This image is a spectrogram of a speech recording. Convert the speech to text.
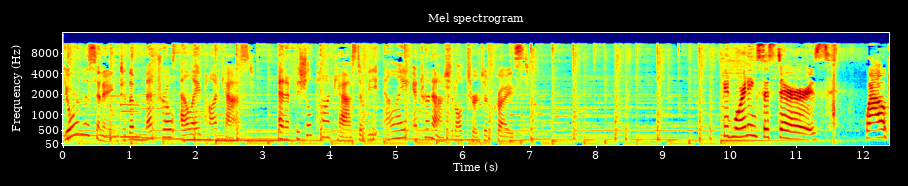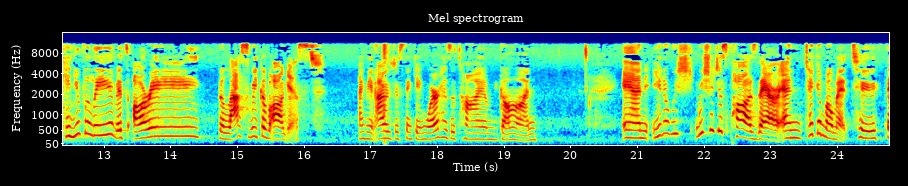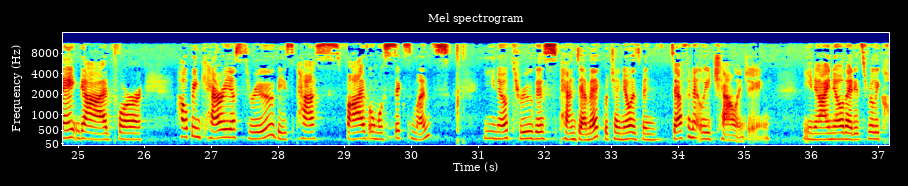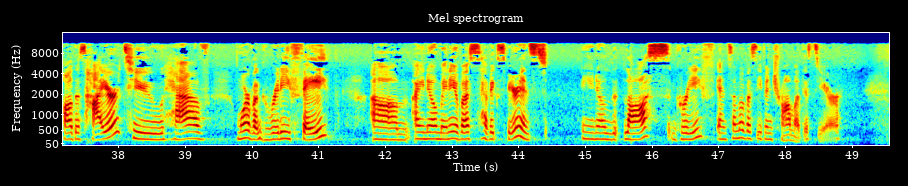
You're listening to the Metro LA Podcast, an official podcast of the LA International Church of Christ. Good morning, sisters. Wow, can you believe it's already the last week of August? I mean, I was just thinking, where has the time gone? And, you know, we, sh- we should just pause there and take a moment to thank God for helping carry us through these past five, almost six months, you know, through this pandemic, which I know has been definitely challenging. You know, I know that it's really called us higher to have more of a gritty faith. Um, I know many of us have experienced you know, loss, grief, and some of us even trauma this year.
